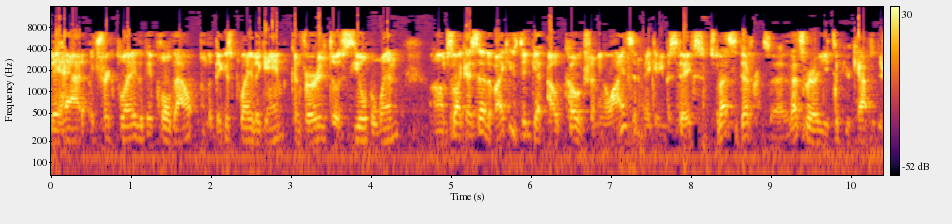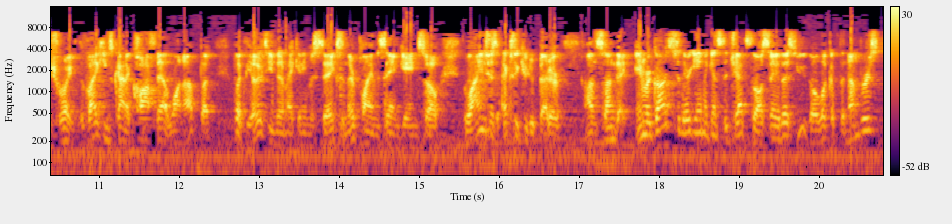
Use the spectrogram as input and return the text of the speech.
They had a trick play that they pulled out on the biggest play of the game, converted to seal the win. Um, so, like I said, the Vikings did get out coached. I mean, the Lions didn't make any mistakes, so that's the difference. Uh, that's where you tip your cap to Detroit. The Vikings kind of coughed that one up, but look, the other team didn't make any mistakes, and they're playing the same game. So the Lions just executed better on Sunday. In regards to their game against the Jets, though, I'll say this: you go look up the numbers.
